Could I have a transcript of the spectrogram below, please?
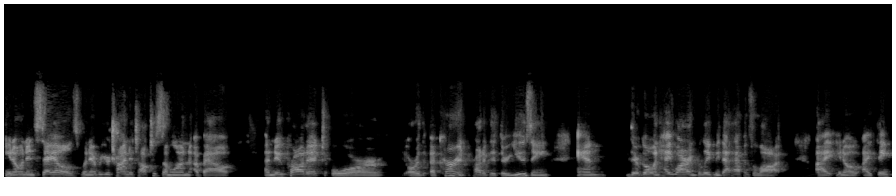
you know. And in sales, whenever you're trying to talk to someone about a new product or or a current product that they're using, and they're going haywire, and believe me, that happens a lot. I, you know, I think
